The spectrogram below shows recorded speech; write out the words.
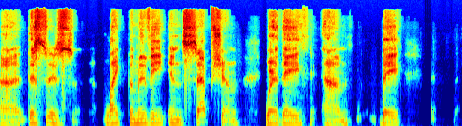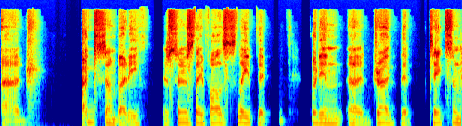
Uh, this is like the movie Inception, where they um, they uh, drug somebody As soon as they fall asleep, they put in a drug that takes them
